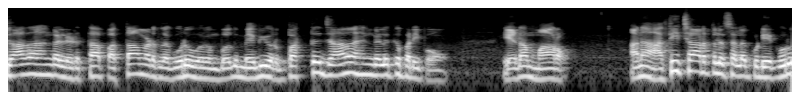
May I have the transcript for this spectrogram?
ஜாதகங்கள் எடுத்தால் பத்தாம் இடத்துல குரு வரும்போது மேபி ஒரு பத்து ஜாதகங்களுக்கு பறி போகும் இடம் மாறும். ஆனால் அதிச்சாரத்தில் செல்லக்கூடிய குரு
